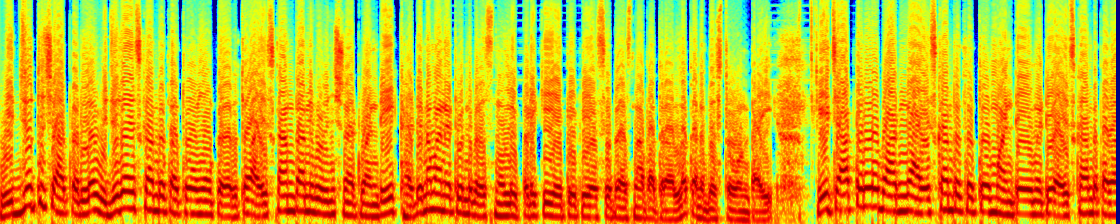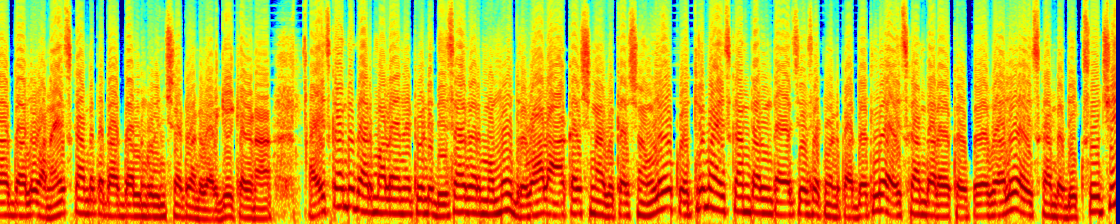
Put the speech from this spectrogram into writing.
విద్యుత్ చాప్టర్లో విద్యుత్ అయస్కాంత తత్వము పేరుతో అయస్కాంతాన్ని గురించినటువంటి కఠినమైనటువంటి ప్రశ్నలు ఇప్పటికీ ఏపీపీఎస్సీ ప్రశ్న పత్రాల్లో కనిపిస్తూ ఉంటాయి. ఈ చాప్టర్లో భాగంగా అయస్కాంత తత్వం అంటే ఏమిటి? అయస్కాంత పదార్థాలు అనయస్కాంత పదార్థాలను గురించినటువంటి వర్గీకరణ అయస్కాంత ధర్మాలైనటువంటి దిశాధర్మము ధృవాల ఆకర్షణ వికర్షణలు కృత్రిమ అయస్కాంతాలను తయారు చేసేటువంటి పద్ధతులు అయస్కాంతాల యొక్క ఉపయోగాలు అయస్కాంత దిక్సూచి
